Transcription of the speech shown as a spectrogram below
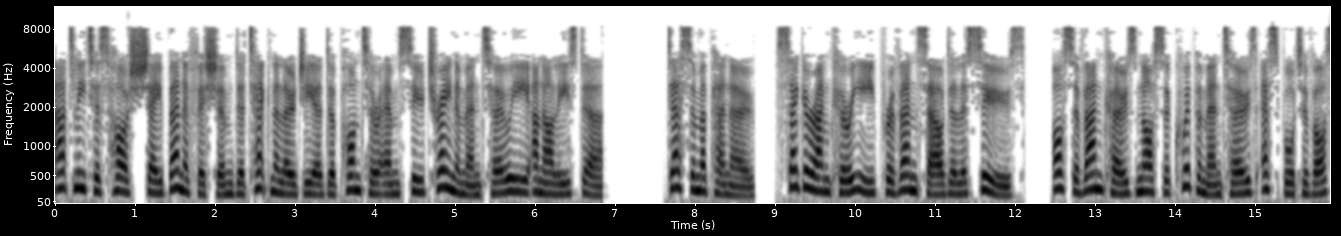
atletas roche beneficiam de tecnologia de ponta em su treinamento e análise de desempenho. Segurança e prevenção de lesões. Os avancos nos equipamentos esportivos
